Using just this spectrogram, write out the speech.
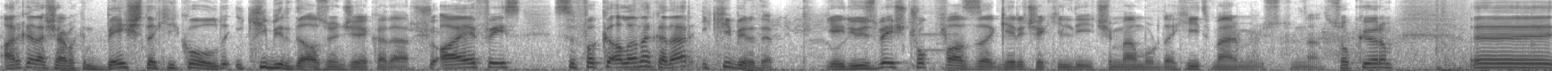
Arkadaşlar bakın 5 dakika oldu 2-1'di az önceye kadar. Şu AFS sıfakı alana kadar 2-1'di. 705 çok fazla geri çekildiği için ben burada heat mermimi üstünden sokuyorum. Ee,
